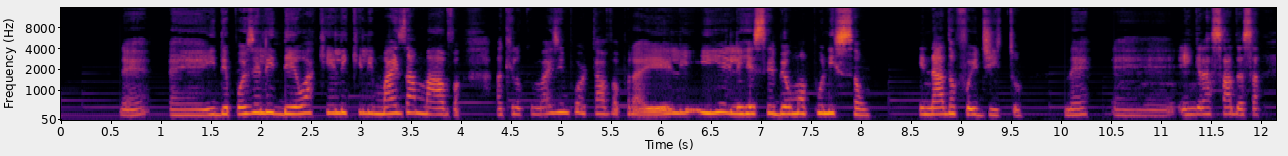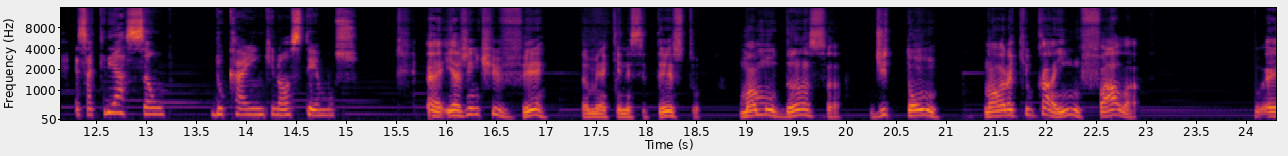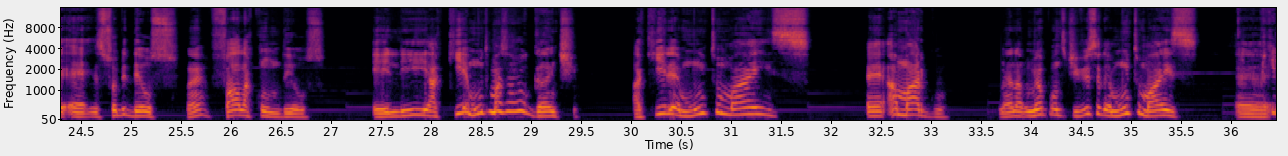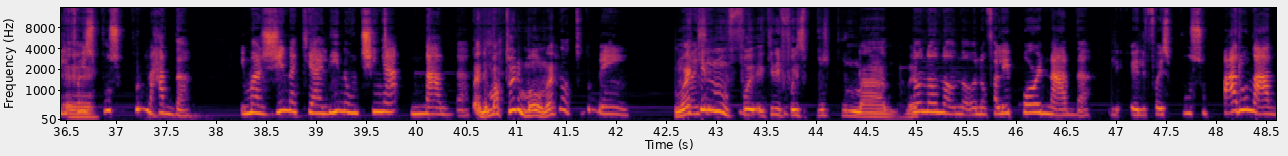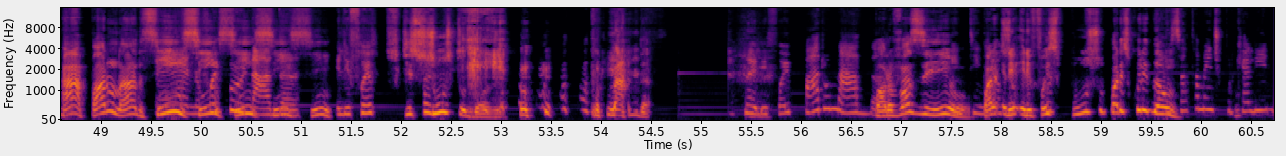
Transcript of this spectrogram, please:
né? É, e depois ele deu aquele que ele mais amava, aquilo que mais importava para ele, e ele recebeu uma punição e nada foi dito, né? É, é engraçado essa, essa criação do Caim que nós temos. É, e a gente vê também aqui nesse texto uma mudança de tom na hora que o Caim fala é, é, sobre Deus, né? Fala com Deus. Ele aqui é muito mais arrogante. Aqui ele é muito mais é, amargo. Né? No meu ponto de vista, ele é muito mais. É, Porque ele foi é, expulso por nada. Imagina que ali não tinha nada. Ele matou o irmão, né? Não, tudo bem. Não é Mas que ele não foi, é que ele foi expulso por nada, né? Não, não, não, não, eu não falei por nada. Ele, foi expulso para o nada. Ah, para o nada. Sim, É, sim, sim, nada. sim, sim. Ele foi, Que susto, Dona. por nada. não, ele foi para o nada. Para o vazio. Para- ele, ele foi expulso para a escuridão. Exatamente, porque ali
